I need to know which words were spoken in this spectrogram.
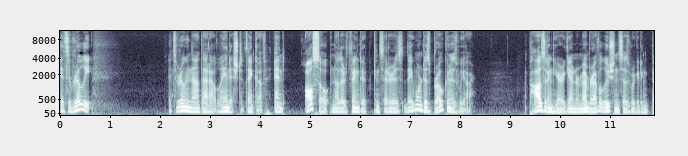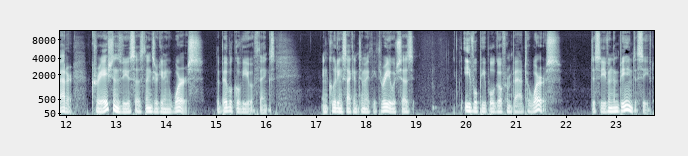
It's really it's really not that outlandish to think of. And also another thing to consider is they weren't as broken as we are. Positing here again, remember evolution says we're getting better. Creation's view says things are getting worse. The biblical view of things, including 2 Timothy 3, which says evil people go from bad to worse deceiving and being deceived.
